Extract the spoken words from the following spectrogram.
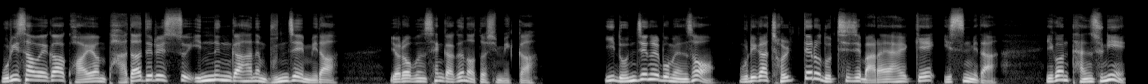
우리 사회가 과연 받아들일 수 있는가 하는 문제입니다. 여러분 생각은 어떠십니까? 이 논쟁을 보면서 우리가 절대로 놓치지 말아야 할 게 있습니다. 이건 단순히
